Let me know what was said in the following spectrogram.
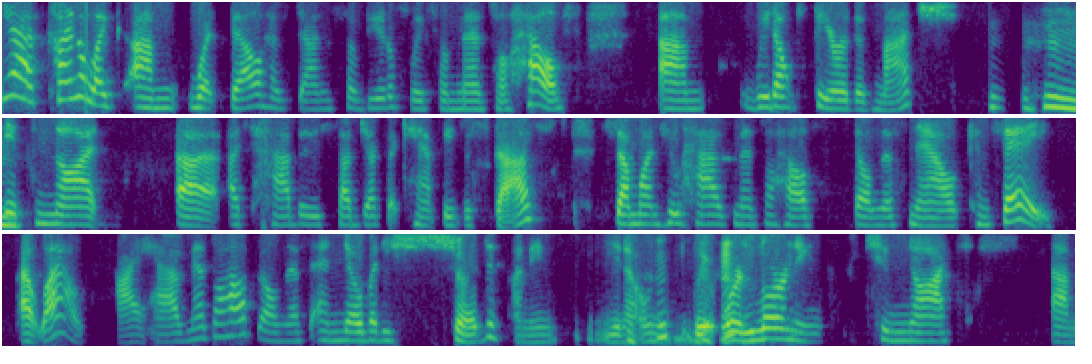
Yeah, it's kind of like um, what Bell has done so beautifully for mental health. Um, we don't fear it as much. Mhm. It's not uh, a taboo subject that can't be discussed. Someone who has mental health illness now can say out loud, I have mental health illness, and nobody should. I mean, you know, Mhm, we're, we're learning to not um,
